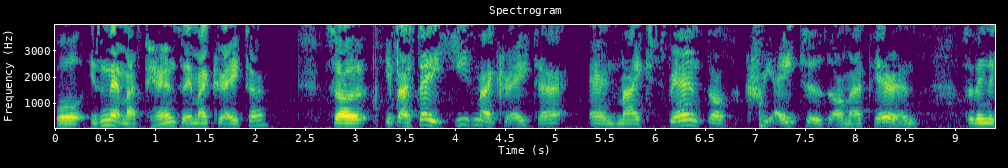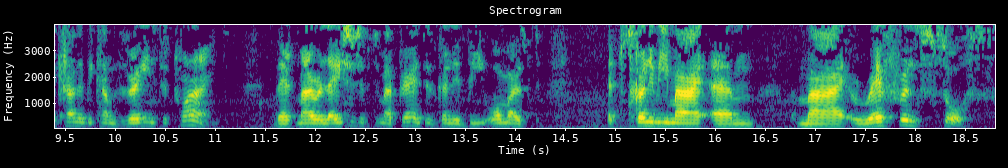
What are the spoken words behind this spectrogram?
Well, isn't that my parents? They're my creator. So if I say he's my creator and my experience of creators are my parents, so then it kind of becomes very intertwined. That my relationship to my parents is going to be almost, it's going to be my, um, my reference source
